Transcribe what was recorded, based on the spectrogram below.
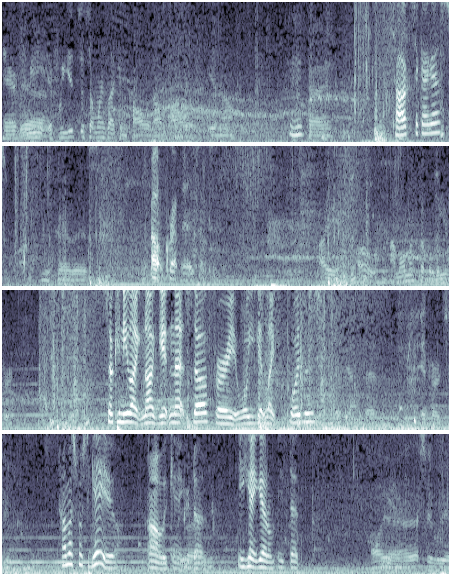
Here, if we, Yeah. if we get to somewhere I can call it, I'll call it, you know? Mm-hmm. Alright, Toxic, I guess? repair this. Oh crap, that is toxic. I, oh, I'm almost a believer. So can you like not get in that stuff, or will you get like poisons? Maybe I'm dead. It hurts you. How am I supposed to get you? Oh, we can't. You're done. You can't get him. He's dead. Oh yeah, that shit we to do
